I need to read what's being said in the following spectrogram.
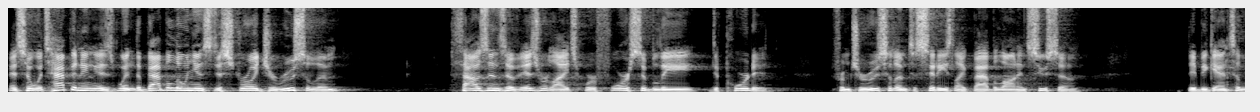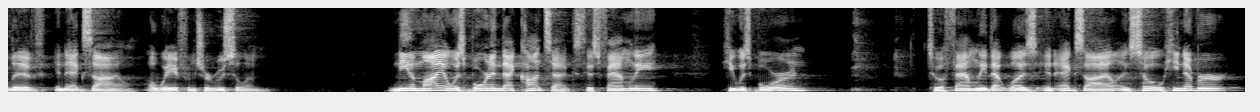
And so what's happening is when the Babylonians destroyed Jerusalem, thousands of Israelites were forcibly deported from Jerusalem to cities like Babylon and Susa. They began to live in exile away from Jerusalem. Nehemiah was born in that context. His family, he was born to a family that was in exile, and so he never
